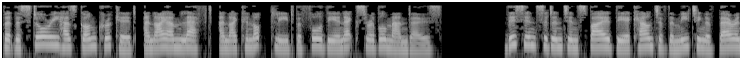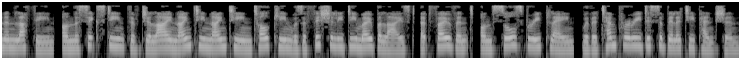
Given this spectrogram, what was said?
But the story has gone crooked, and I am left, and I cannot plead before the inexorable Mandos. This incident inspired the account of the meeting of Beren and Lúthien. On 16 July 1919 Tolkien was officially demobilized, at Fovant, on Salisbury Plain, with a temporary disability pension.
